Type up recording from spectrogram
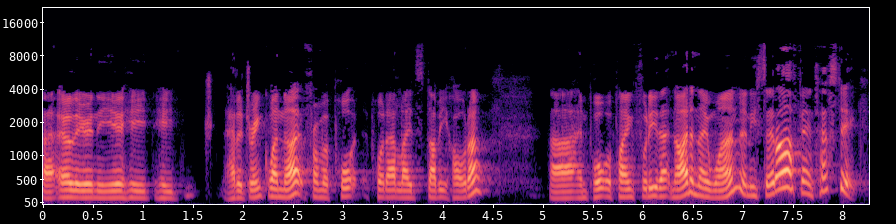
Uh, earlier in the year, he, he had a drink one night from a Port, Port Adelaide stubby holder. Uh, and Port were playing footy that night and they won. And he said, Oh, fantastic.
